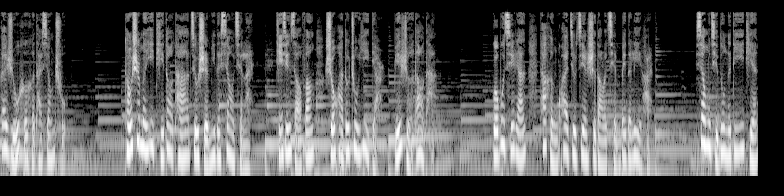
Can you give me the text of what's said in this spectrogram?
该如何和他相处。同事们一提到他就神秘的笑起来，提醒小芳说话都注意点儿，别惹到他。果不其然，他很快就见识到了前辈的厉害。项目启动的第一天，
